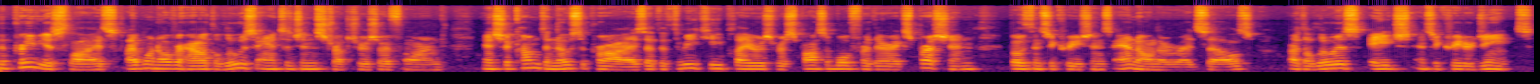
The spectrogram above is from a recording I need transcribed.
the previous slides, I went over how the Lewis antigen structures are formed and should come to no surprise that the three key players responsible for their expression, both in secretions and on the red cells, are the Lewis, H, and secretor genes.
